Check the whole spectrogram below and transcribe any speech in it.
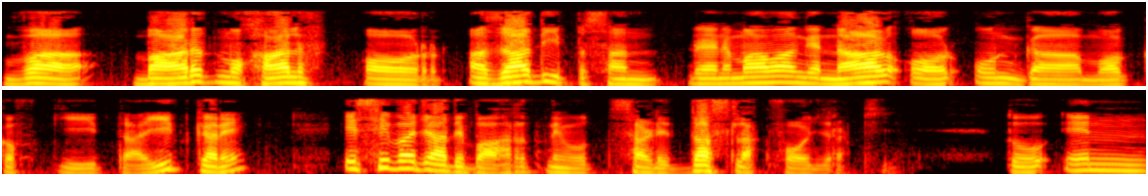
وہ بھارت مخالف اور آزادی پسند رہنماواں کے نال اور ان کا موقف کی تائید کریں، اسی وجہ دے بھارت نے وہ ساڑھے دس لاکھ فوج رکھی۔ تو ان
